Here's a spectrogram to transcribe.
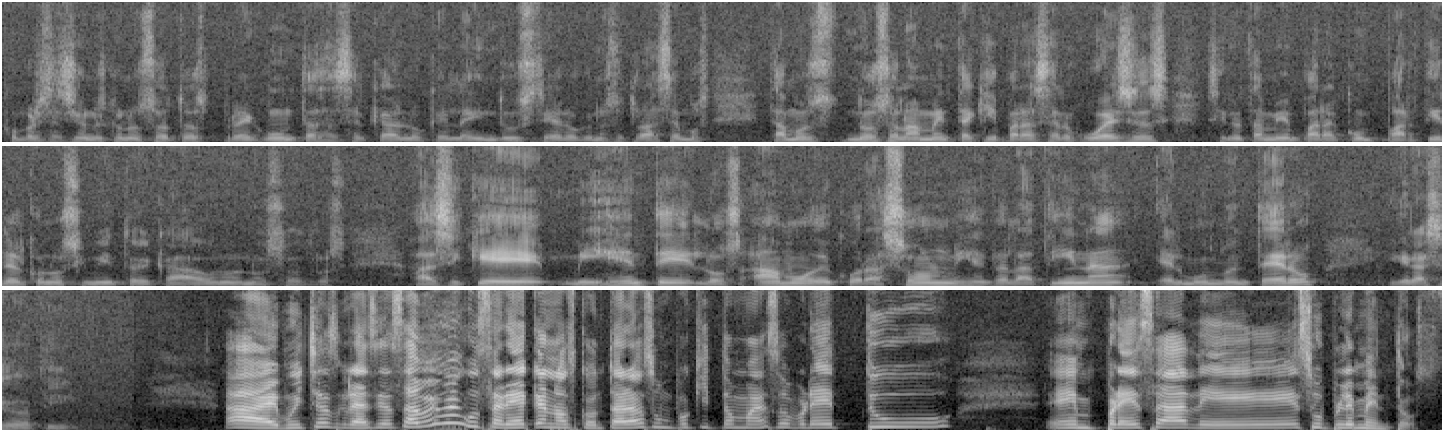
conversaciones con nosotros, preguntas acerca de lo que es la industria, lo que nosotros hacemos. Estamos no solamente aquí para ser jueces, sino también para compartir el conocimiento de cada uno de nosotros. Así que mi gente, los amo de corazón, mi gente latina, el mundo entero, y gracias a ti. Ay, muchas gracias. A mí me gustaría que nos contaras un poquito más sobre tu empresa de suplementos.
